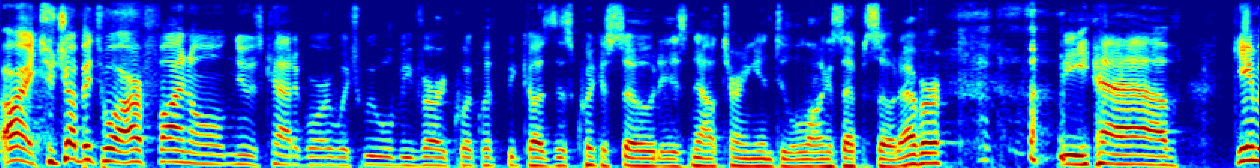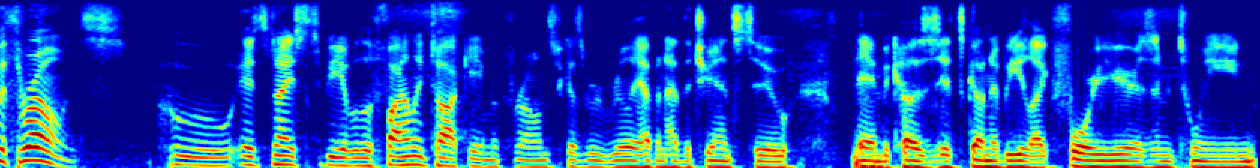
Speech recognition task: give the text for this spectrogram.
All right, to jump into our final news category, which we will be very quick with because this quick episode is now turning into the longest episode ever. we have Game of Thrones, who it's nice to be able to finally talk Game of Thrones because we really haven't had the chance to, and because it's going to be like four years in between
